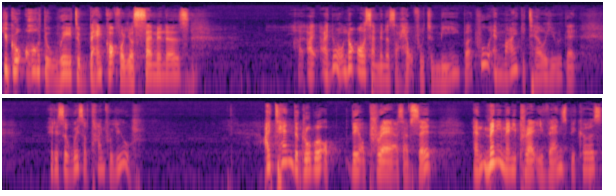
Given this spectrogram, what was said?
you go all the way to Bangkok for your seminars. I, I, I know not all seminars are helpful to me, but who am I to tell you that it is a waste of time for you? I attend the Global Day of Prayer, as I've said, and many, many prayer events because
